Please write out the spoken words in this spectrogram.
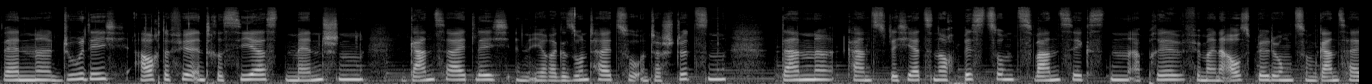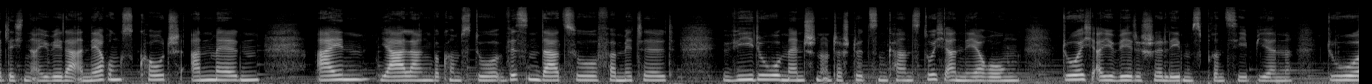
Wenn du dich auch dafür interessierst, Menschen ganzheitlich in ihrer Gesundheit zu unterstützen, dann kannst du dich jetzt noch bis zum 20. April für meine Ausbildung zum ganzheitlichen Ayurveda Ernährungscoach anmelden. Ein Jahr lang bekommst du Wissen dazu vermittelt, wie du Menschen unterstützen kannst durch Ernährung, durch ayurvedische Lebensprinzipien. Du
